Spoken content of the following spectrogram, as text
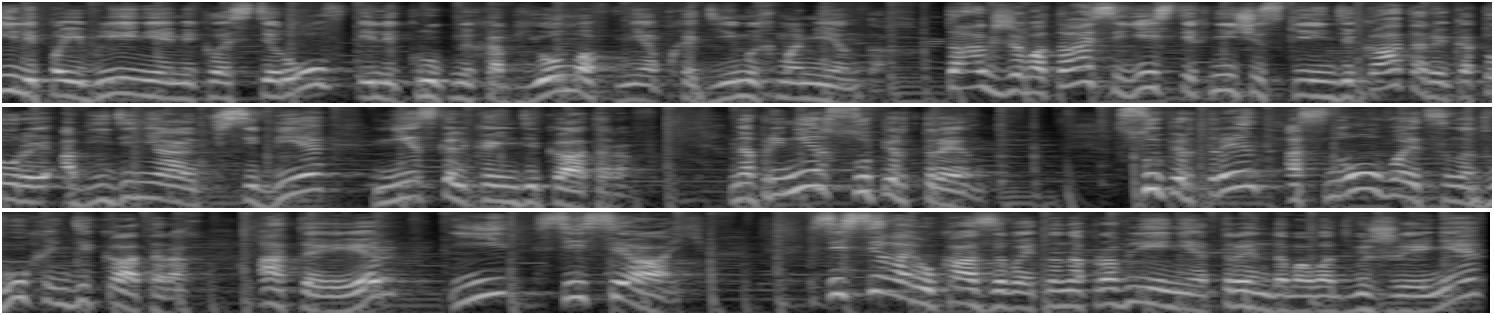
или появлениями кластеров или крупных объемов в необходимых моментах. Также в Атасе есть технические индикаторы, которые объединяют в себе несколько индикаторов. Например, супертренд. Супертренд основывается на двух индикаторах ATR и CCI. CCI указывает на направление трендового движения,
